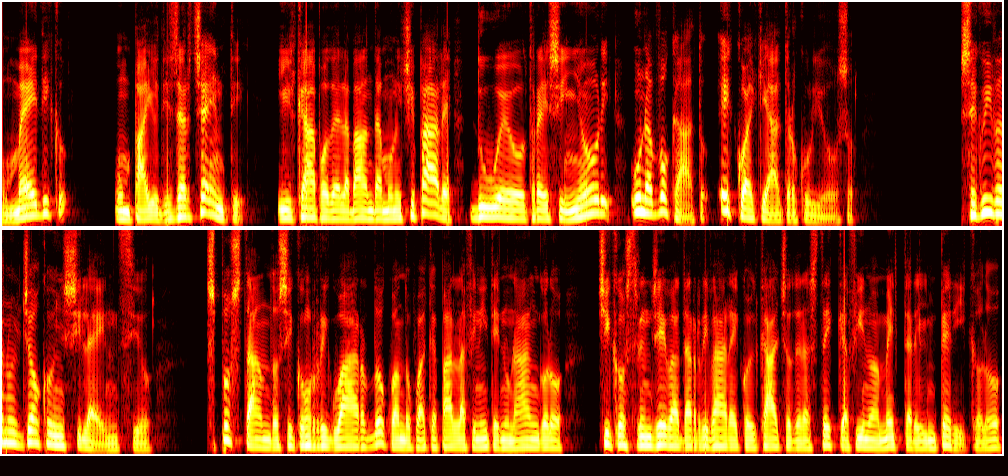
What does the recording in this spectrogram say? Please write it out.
Un medico, un paio di esercenti, il capo della banda municipale, due o tre signori, un avvocato e qualche altro curioso. Seguivano il gioco in silenzio, spostandosi con riguardo quando qualche palla finita in un angolo ci costringeva ad arrivare col calcio della stecca fino a mettere in pericolo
